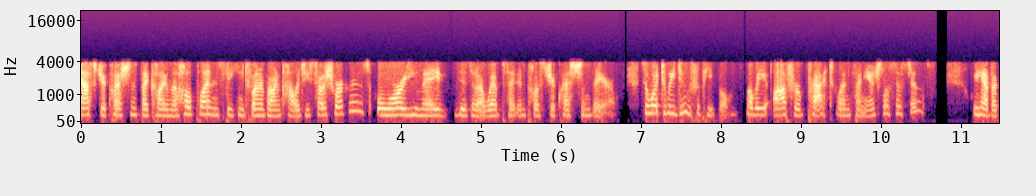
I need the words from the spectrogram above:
ask your questions by calling the Hope line and speaking to one of our oncology social workers, or you may visit our website and post your question there. So, what do we do for people? Well, we offer practical and financial assistance. We have a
